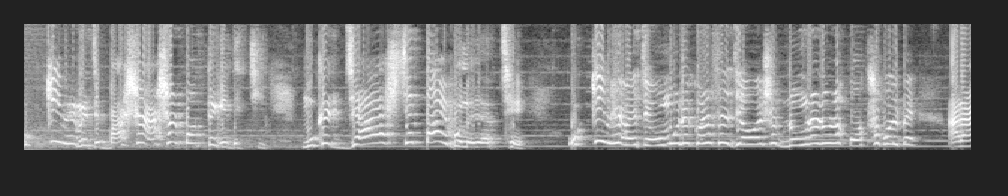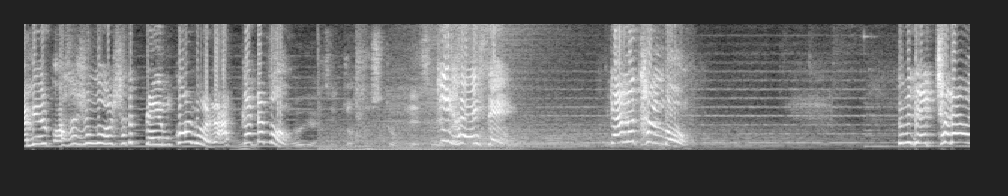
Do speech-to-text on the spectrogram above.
ও কি ভেবেছে? বাসা আসার পর থেকে দেখছি মুখে যা আসছে তাই বলে যাচ্ছে। ও কি ভেবেছে? ও মনে করেছে যে ও এসব নোংরা নোংরা কথা বলবে আর আমি ওর কথা শুনে ওর সাথে প্রেম করব? রাত কাটাবো? যথেষ্ট হয়েছে। কি হয়েছে? কেন থামবো? তুমি দেখছ না ও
